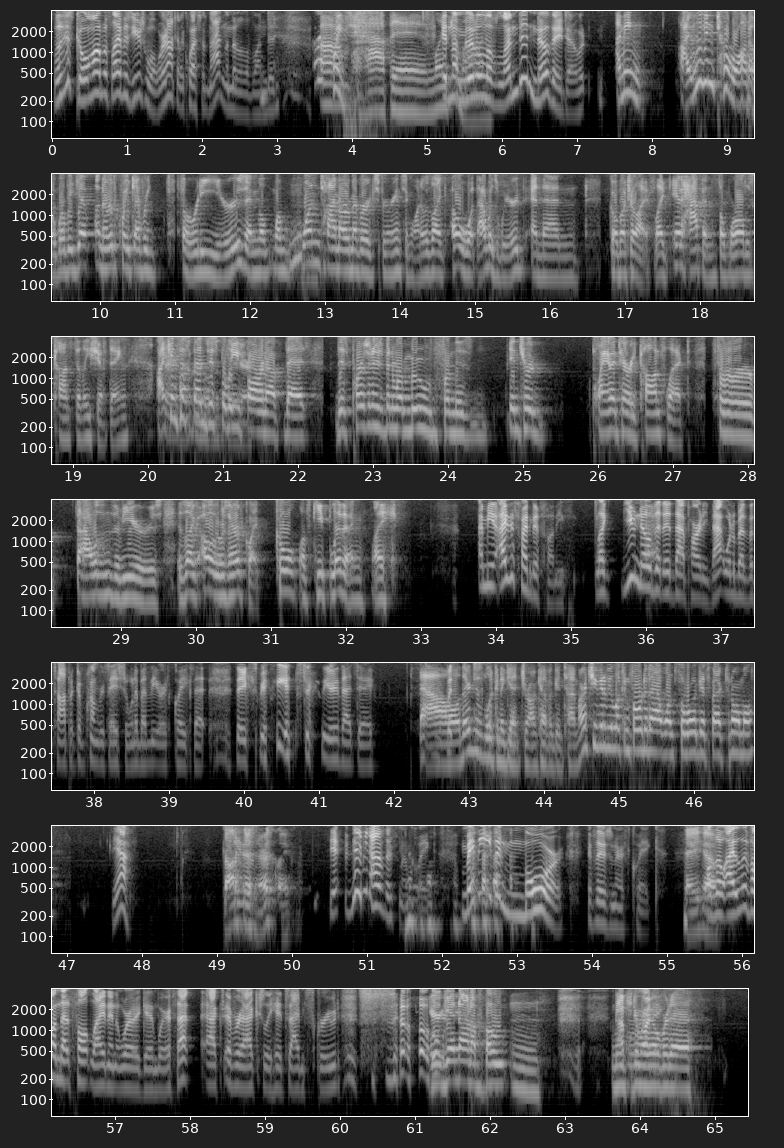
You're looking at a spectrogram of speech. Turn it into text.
Let's just go on with life as usual. We're not going to question that in the middle of London. Earthquakes happen. Like, Um, in the middle on. of London? No, they don't. I mean, I live in Toronto where we get an earthquake every 30 years. And the one, one time I remember experiencing one, it was like, oh, that was weird. And then go about your life. Like it happens. The world is constantly shifting. I can suspend Talk about this disbelief later. far enough that this person who's been removed from this interplanetary conflict for thousands of years is like, oh, there was an earthquake. Cool. Let's keep living. Like, I mean, I just find it funny. Like you know that at that party, that would have been the topic of conversation. Would have been the earthquake that they experienced earlier that day. no, they're just looking to get drunk, have a good time. Aren't you going to be looking forward to that once the world gets back to normal? Yeah, Not if there's an earthquake. yeah. Maybe not if there's an earthquake. maybe even more if there's an earthquake. There you go. Although I live on that fault line in Oregon, where if that act- ever actually hits, I'm screwed. So You're getting on a boat and making your way running. over to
